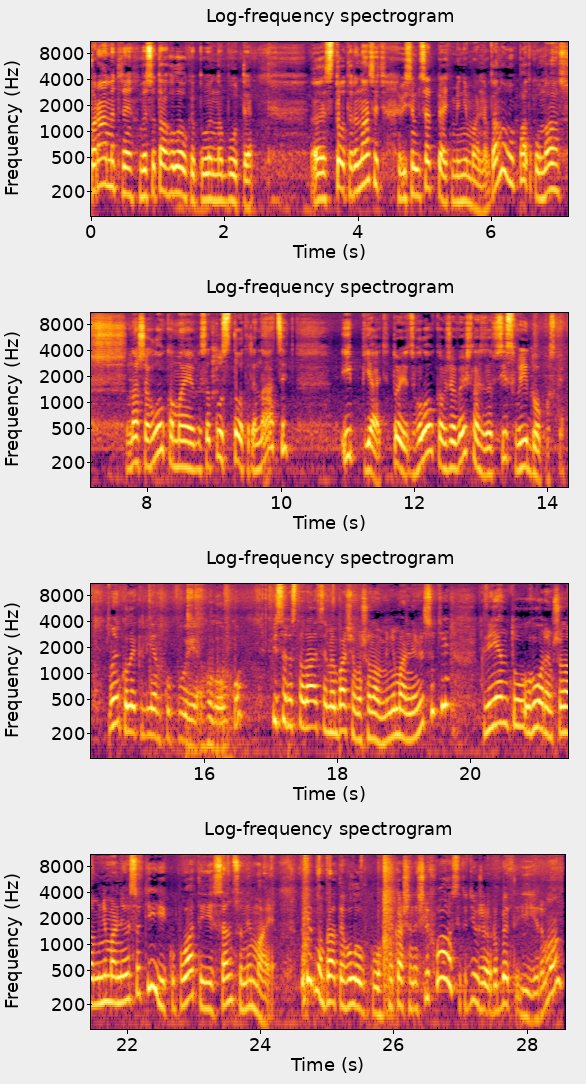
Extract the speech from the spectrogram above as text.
Параметри, висота головки повинна бути е, 113, 85 мінімальна. В даному випадку у нас, наша головка має висоту 113 і 5. Тобто головка вже вийшла за всі свої допуски. Ну і коли клієнт купує головку, після реставрації ми бачимо, що вона в мінімальній висоті. Клієнту говоримо, що в мінімальній висоті і купувати її сенсу немає. Потрібно брати головку, яка ще не шліфувалася, і тоді вже робити її ремонт,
